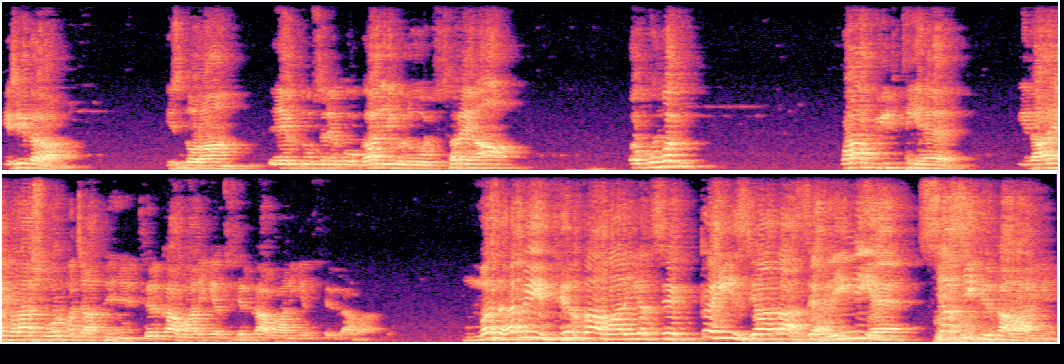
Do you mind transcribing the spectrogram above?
اسی طرح اس دوران ایک دوسرے کو گالی گلوچ، سرے عام۔ حکومت بڑا پیٹتی ہے، ادارے بڑا شور مچاتے ہیں، فرقہ واریت فرقہ واریت فرقہ واریت۔ مذہبی فرقہ واریت سے کہیں زیادہ زہریلی ہے، سیاسی فرقہ واریت۔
